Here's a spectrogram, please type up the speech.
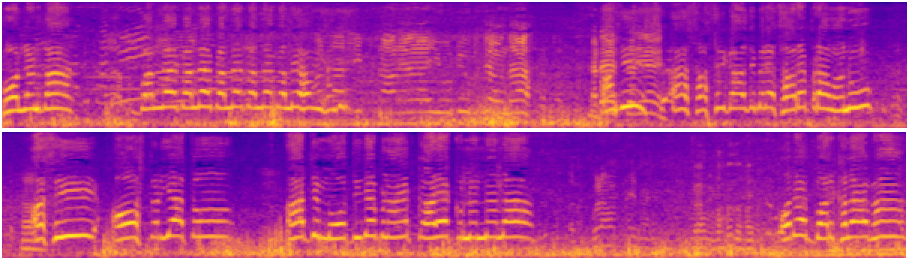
ਬੋਲਣ ਦਾ। ਬੱਲੇ ਬੱਲੇ ਬੱਲੇ ਬੱਲੇ ਬੱਲੇ ਹੋ ਗਈ ਹਾਂਜੀ। YouTube ਤੇ ਆਉਂਦਾ। ਹਾਂਜੀ ਸ- ਸਤਿ ਸ੍ਰੀ ਅਕਾਲ ਜੀ ਮੇਰੇ ਸਾਰੇ ਭਰਾਵਾਂ ਨੂੰ। ਅਸੀਂ ਆਸਟ੍ਰੇਲੀਆ ਤੋਂ ਅੱਜ ਮੋਦੀ ਦੇ ਬਣਾਏ ਕਾਲੇ ਕਾਨੂੰਨਾਂ ਦਾ। ਉਹਦੇ ਬਰਖਲਾਫ ਹਾਂ।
